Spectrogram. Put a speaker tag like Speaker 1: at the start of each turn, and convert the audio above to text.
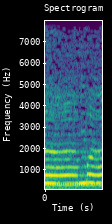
Speaker 1: самая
